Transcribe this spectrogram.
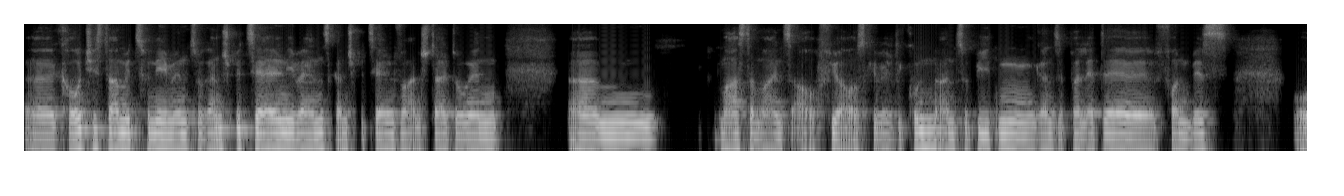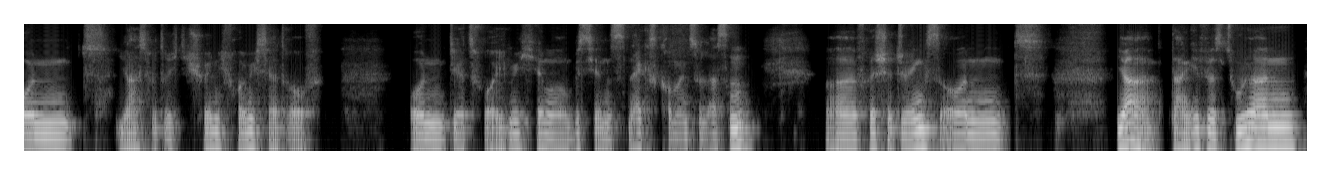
äh, Coaches da mitzunehmen zu ganz speziellen Events, ganz speziellen Veranstaltungen. Ähm, Masterminds auch für ausgewählte Kunden anzubieten, ganze Palette von bis. Und ja, es wird richtig schön. Ich freue mich sehr drauf. Und jetzt freue ich mich, hier mal ein bisschen Snacks kommen zu lassen. äh, frische Drinks und ja, danke fürs Zuhören.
